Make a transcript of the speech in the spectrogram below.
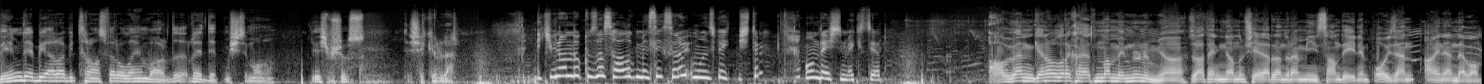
Benim de bir ara bir transfer olayım vardı. Reddetmiştim onu. Geçmiş olsun. Teşekkürler. 2019'da sağlık meslek sınavı imunipe gitmiştim. Onu değiştirmek istiyordum. Abi ben genel olarak hayatımdan memnunum ya. Zaten inandığım şeylerden dönen bir insan değilim. O yüzden aynen devam.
